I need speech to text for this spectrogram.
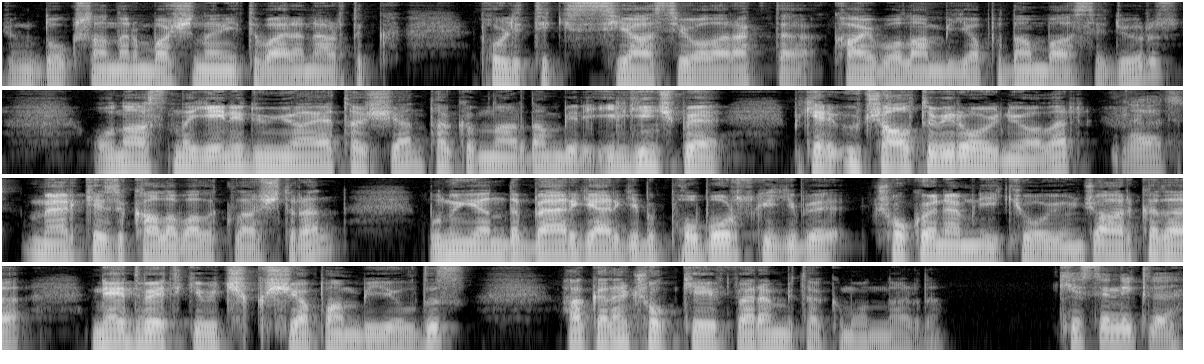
çünkü 90'ların başından itibaren artık politik, siyasi olarak da kaybolan bir yapıdan bahsediyoruz. Onu aslında yeni dünyaya taşıyan takımlardan biri. İlginç bir bir kere 3-6-1 oynuyorlar. Evet. Merkezi kalabalıklaştıran. Bunun yanında Berger gibi, Poborski gibi çok önemli iki oyuncu. Arkada Nedved gibi çıkış yapan bir yıldız hakikaten çok keyif veren bir takım onlarda. Kesinlikle,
